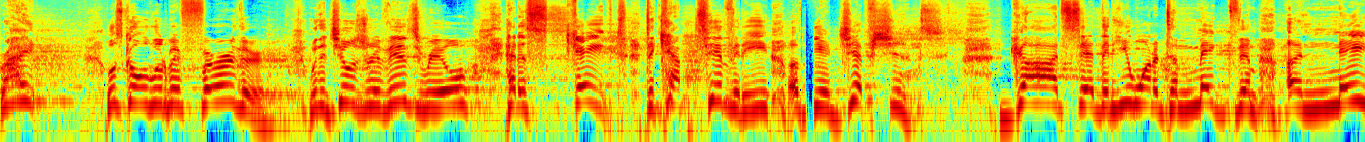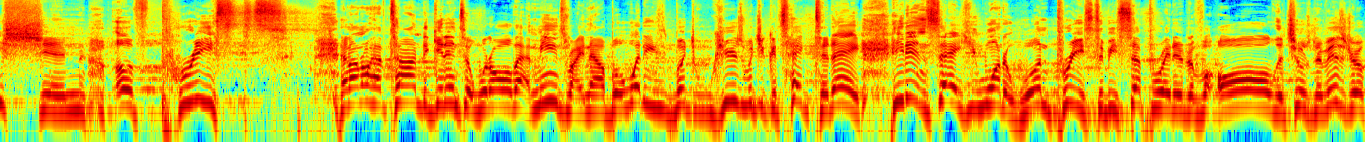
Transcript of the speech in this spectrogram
right? Let's go a little bit further. When the children of Israel had escaped the captivity of the Egyptians, God said that He wanted to make them a nation of priests. And I don't have time to get into what all that means right now, but, what he, but here's what you could take today. He didn't say he wanted one priest to be separated of all the children of Israel.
